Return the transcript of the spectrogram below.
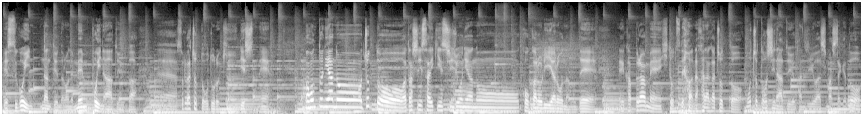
えー、すごい何て言うんだろうね麺っぽいなというか、えそれがちょっと驚きでしたね。まあ、本当にあのちょっと私最近非常にあの高カロリー野郎なので、えカップラーメン1つではなかなかちょっともうちょっと欲しいなという感じはしましたけど、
